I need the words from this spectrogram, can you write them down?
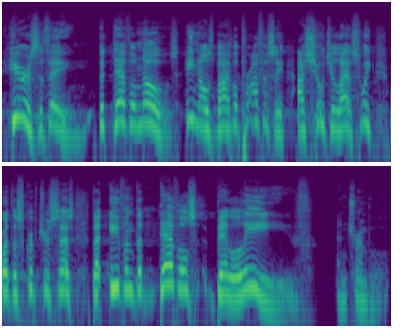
here's the thing the devil knows. He knows Bible prophecy. I showed you last week where the scripture says that even the devils believe and tremble.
